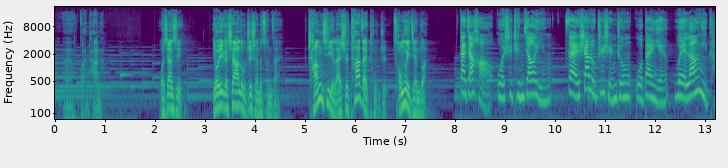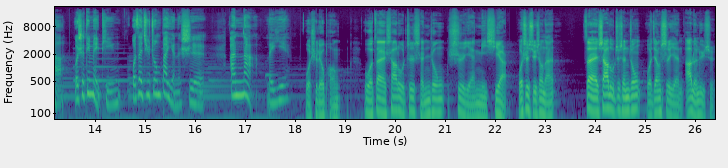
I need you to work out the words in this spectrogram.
嗯，管他呢。我相信有一个杀戮之神的存在，长期以来是他在统治，从未间断。大家好，我是陈娇莹，在《杀戮之神》中，我扮演维朗妮卡。我是丁美婷，我在剧中扮演的是安娜·雷耶。我是刘鹏，我在《杀戮之神》中饰演米歇尔。我是许胜男，在《杀戮之神》中我将饰演阿伦律师。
